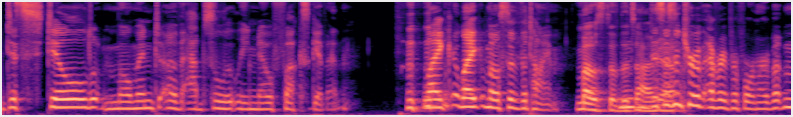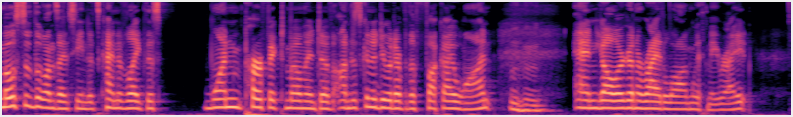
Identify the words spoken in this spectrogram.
distilled moment of absolutely no fucks given. like like most of the time. most of the time this yeah. isn't true of every performer, but most of the ones I've seen, it's kind of like this one perfect moment of I'm just gonna do whatever the fuck I want, Mhm. and y'all are gonna ride along with me, right?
